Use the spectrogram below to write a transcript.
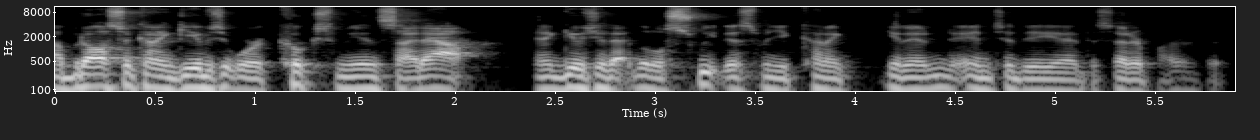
Uh, but also kind of gives it where it cooks from the inside out, and it gives you that little sweetness when you kind of get in, into the uh, the center part of it.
